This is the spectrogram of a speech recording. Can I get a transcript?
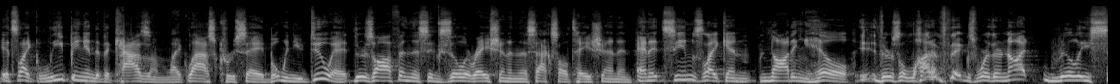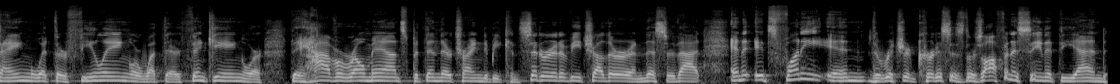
it's like leaping into the chasm, like Last Crusade. But when you do it, there's often this exhilaration and this exaltation. And, and it seems like in Notting Hill, there's a lot of things where they're not really saying what they're feeling or what they're thinking, or they have a romance, but then they're trying to be considerate of each other and this or that. And it's funny in the Richard Curtis's, there's often a scene at the end,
